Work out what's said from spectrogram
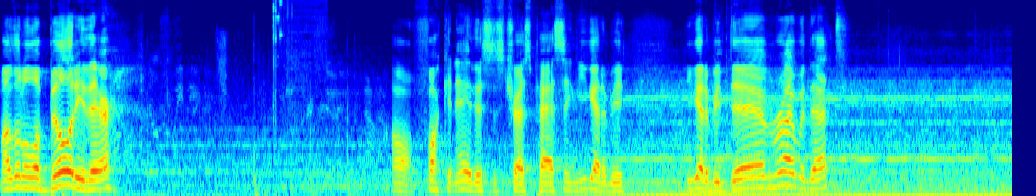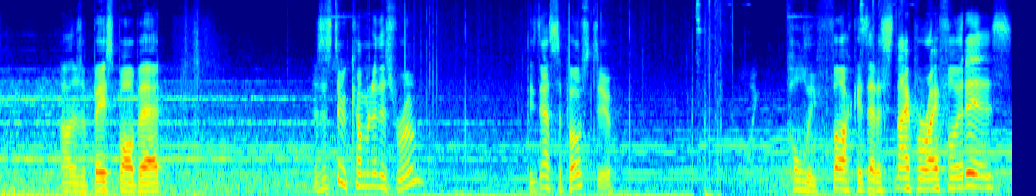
my little ability there. Oh, fucking A, this is trespassing. You gotta be, you gotta be damn right with that. Oh, there's a baseball bat. Is this dude coming to this room? He's not supposed to. Holy fuck, is that a sniper rifle? It is.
